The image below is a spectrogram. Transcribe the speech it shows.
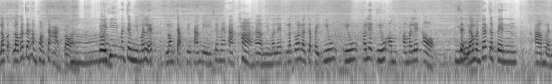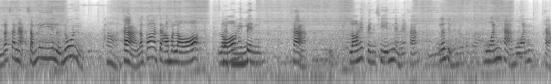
แล้วก็เราก็จะทำความสะอาดก่อนอ่าโดยที่มันจะมีเมล็ดลองจับสิคะมีใช่ไหมคะค่ะ อ่ามีเมล็ดแล้วก็เราจะไปอิ้วอิ้วเขาเรียกอิ้วเอาเอาเมล็ดออก อิ้ว เสร็จแล้วมันก็จะเป็นอ่าเหมือนลักษณะสำลีหรือนุ่น ค่ะ ค่ะ แล้วก็จะเอามาล้อ ล้อแบบนี้ ให้เป็น ค่ะ ล้อให้เป็นชิ้นเห็นไหมคะ แล้วถึงม้วนค่ะ ม้วนค่ะ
